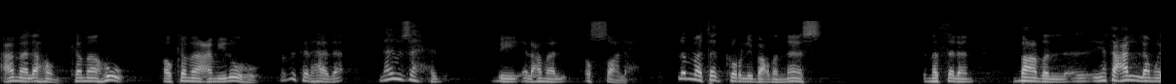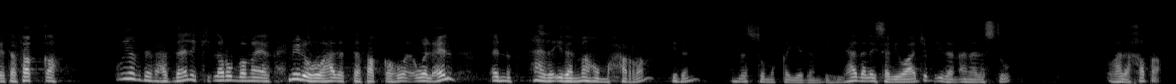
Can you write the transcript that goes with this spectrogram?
عملهم كما هو أو كما عملوه فمثل هذا لا يزهد بالعمل الصالح. لما تذكر لبعض الناس مثلا بعض يتعلم ويتفقه ويبدأ بعد ذلك لربما يحمله هذا التفقه والعلم أنه هذا إذا ما هو محرم إذا لست مقيدا به. هذا ليس بواجب إذا أنا لست وهذا خطأ.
